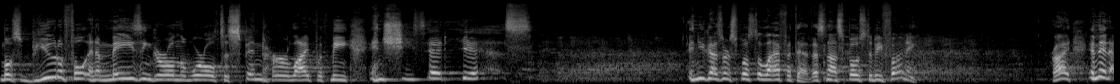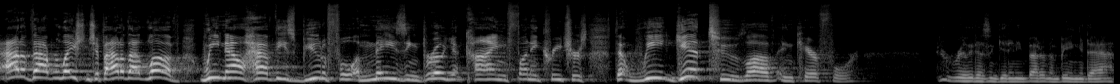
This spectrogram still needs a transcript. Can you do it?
most beautiful, and amazing girl in the world to spend her life with me, and she said yes. and you guys aren't supposed to laugh at that. That's not supposed to be funny. Right? And then out of that relationship, out of that love, we now have these beautiful, amazing, brilliant, kind, funny creatures that we get to love and care for. And it really doesn't get any better than being a dad.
